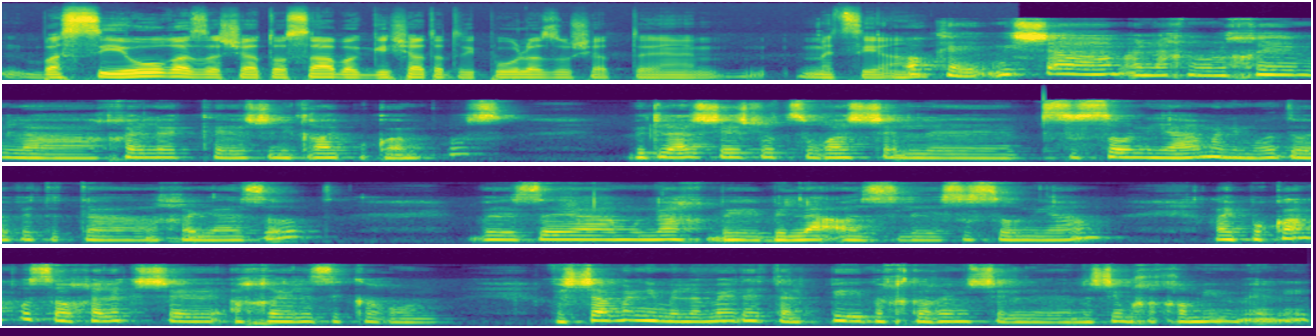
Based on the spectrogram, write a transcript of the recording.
בסיור הזה שאת עושה, בגישת הטיפול הזו שאת uh, מציעה? אוקיי, okay, משם אנחנו הולכים לחלק uh, שנקרא היפוקמפוס. בגלל שיש לו צורה של אה, סוסון ים, אני מאוד אוהבת את החיה הזאת, וזה המונח ב- בלעז לסוסון ים. ההיפוקמפוס הוא החלק שאחראי לזיכרון, ושם אני מלמדת על פי מחקרים של אנשים חכמים ממני,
